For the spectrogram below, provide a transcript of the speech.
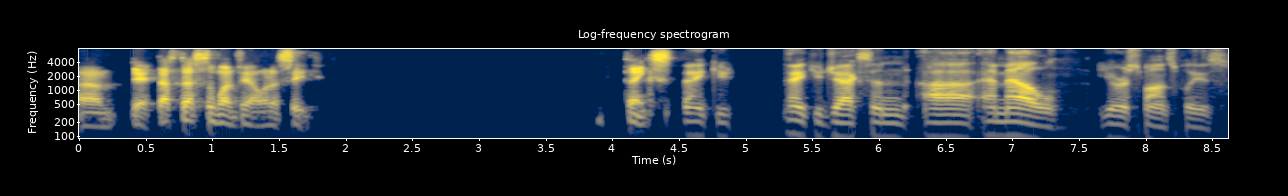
Um, yeah, that's that's the one thing I want to see. Thanks. Thank you. Thank you, Jackson. Uh, ML, your response, please.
